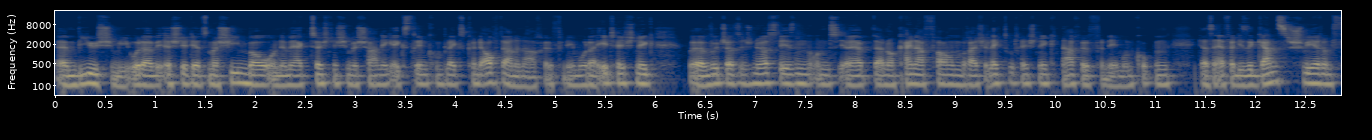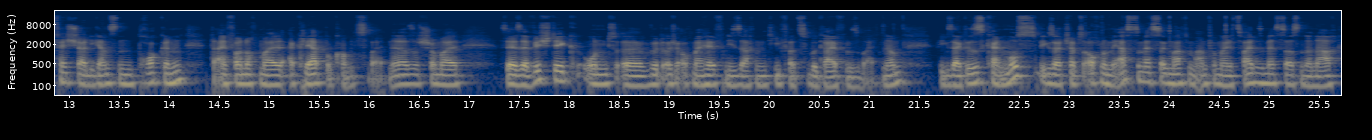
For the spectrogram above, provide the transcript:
ähm, Biochemie oder ihr steht jetzt Maschinenbau und ihr merkt technische Mechanik extrem komplex, könnt ihr auch da eine Nachhilfe nehmen oder E-Technik, äh, Wirtschaftsingenieurswesen und ihr habt da noch keine Erfahrung im Bereich Elektrotechnik, Nachhilfe nehmen und gucken, dass ihr einfach diese ganz schweren Fächer, die ganzen Brocken da einfach nochmal erklärt bekommt. Zweit, ne? Das ist schon mal sehr, sehr wichtig und äh, wird euch auch mal helfen, die Sachen tiefer zu begreifen soweit. Ne? Wie gesagt, es ist kein Muss. Wie gesagt, ich habe es auch nur im ersten Semester gemacht, am Anfang meines zweiten Semesters und danach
